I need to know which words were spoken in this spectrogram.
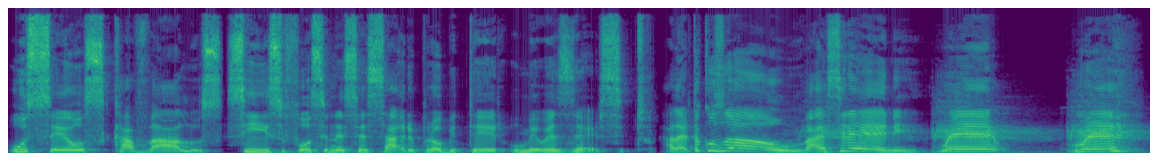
os seus cavalos, se isso fosse necessário para obter o meu exército. Alerta, cuzão! Vai, sirene! Ué, ué.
